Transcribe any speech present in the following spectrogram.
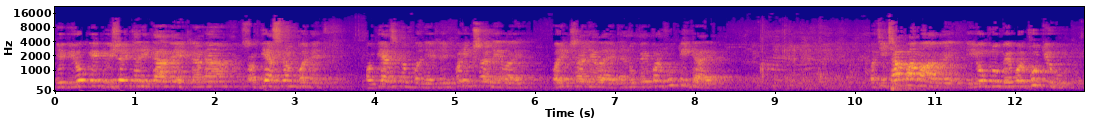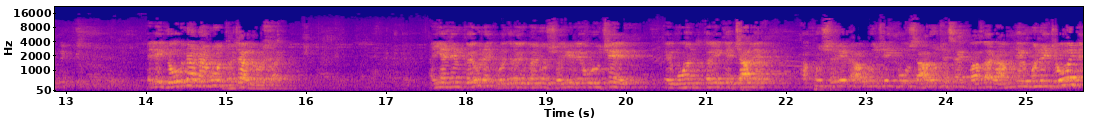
એ યોગ એક વિષય તરીકે આવે એટલે આના અભ્યાસક્રમ બને. અભ્યાસક્રમ બને એટલે પરીક્ષા લેવાય. પરીક્ષા લેવાય એટલે એનું પેપર ફૂટી જાય. પછી છાપામાં આવે યોગનું પેપર ફૂટ્યું. એટલે યોગના નામો ધજાગરો થાય અહીંયા જેમ કહ્યું ને વજ્રયુગાનું શરીર એવડું છે કે મોહન તરીકે ચાલે આપણું શરીર આવડું છે એ બહુ સારું છે સાહેબ. બાબા રામદેવ મને જોવે ને,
